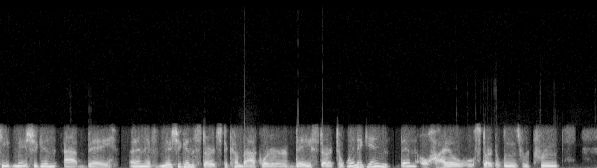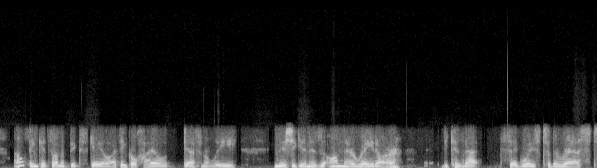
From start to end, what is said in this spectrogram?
keep Michigan at bay. And if Michigan starts to come back where they start to win again, then Ohio will start to lose recruits. I don't think it's on a big scale. I think Ohio definitely, Michigan is on their radar because that segues to the rest.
